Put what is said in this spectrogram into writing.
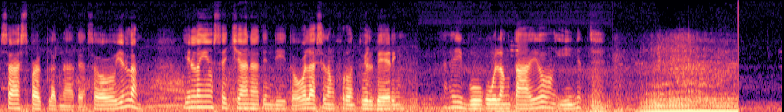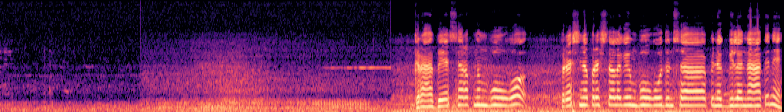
sa spark plug natin. So yun lang. Yun lang yung sadya natin dito. Wala silang front wheel bearing. Ay, buko lang tayo. Ang init. Grabe, sarap ng buko. Fresh na fresh talaga yung buko dun sa pinagbilan natin eh.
